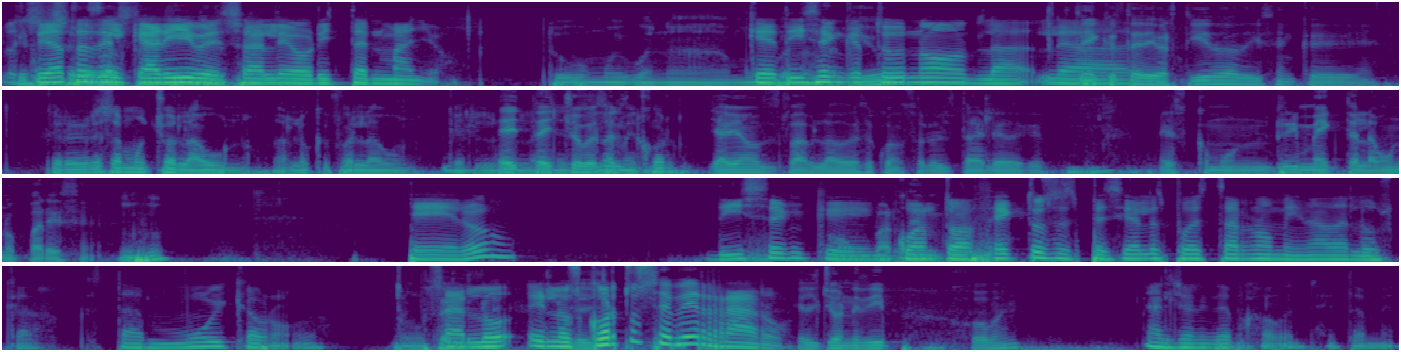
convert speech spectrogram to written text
Los Piratas del Caribe sale ahorita en mayo. Tuvo muy buena. muy Que buena dicen que review, tú no la, la- Tiene que estar divertida, dicen que... Que regresa mucho a la 1, a lo que fue la 1. Que De, la- de hecho, es la el- mejor. ya habíamos hablado de eso cuando salió el tráiler, de que es como un remake de la 1, parece. Ujú. pero dicen que en cuanto a efectos especiales puede estar nominada al Oscar. Está muy cabrón. No O sé. sea, lo- en los el- cortos se ve raro. El Johnny Depp joven. Al Johnny Depp joven, sí, también.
